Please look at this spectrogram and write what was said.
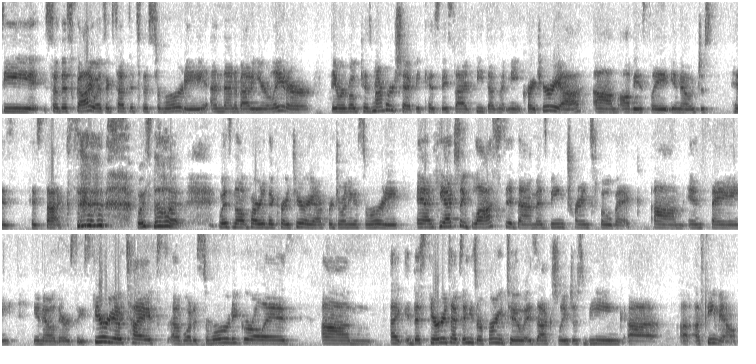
the so this guy was accepted to the sorority, and then about a year later, they revoked his membership because they said he doesn't meet criteria. Um, obviously, you know, just his his sex was not was not part of the criteria for joining a sorority, and he actually blasted them as being transphobic um, in saying, you know, there's these stereotypes of what a sorority girl is. Um, I, the stereotypes that he's referring to is actually just being uh, a, a female.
